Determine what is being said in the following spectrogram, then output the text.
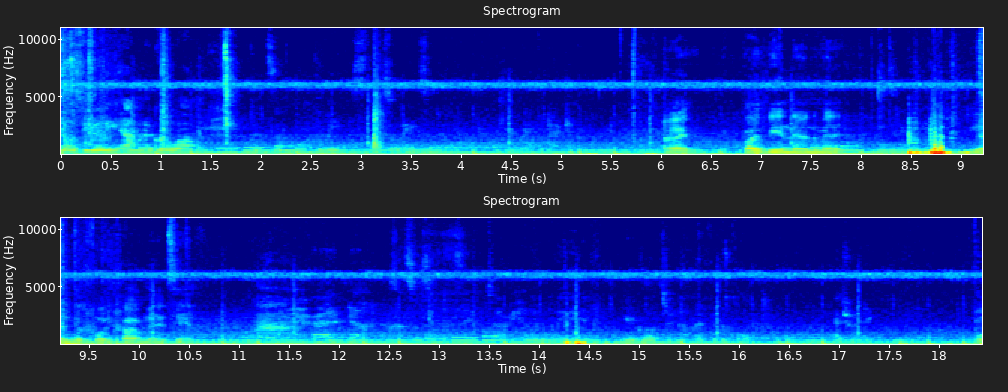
know, it's really. I'm gonna go um put some more baby stuff away. So. All right, probably be in there in a minute. We got a good forty-five minutes in. Your clothes are not meant for the cold. I tried it. For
